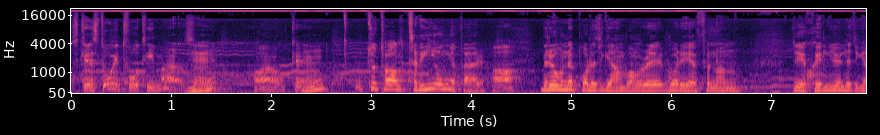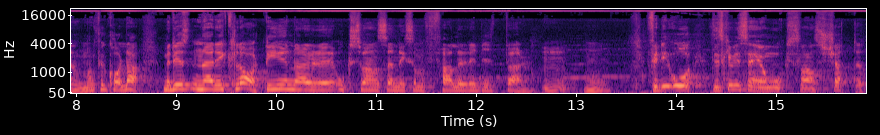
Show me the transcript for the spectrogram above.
ska det stå i två timmar alltså? Ja, ja, okej. Totalt tre ungefär. Ja. Beroende på lite grann vad det, vad det är för någon... Det skiljer ju lite grann. Man får kolla. Men det, när det är klart, det är ju när eh, oxsvansen liksom faller i bitar. För det, det ska vi säga om oxsvansköttet.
